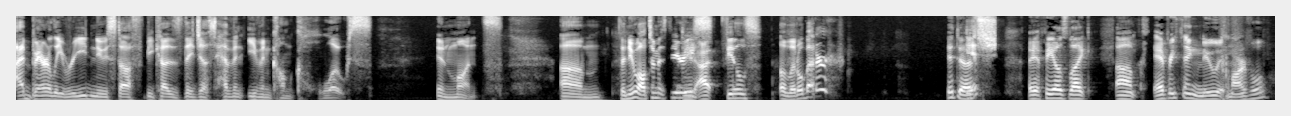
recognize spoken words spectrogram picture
I barely read new stuff because they just haven't even come close in months. Um, the new Ultimate series I- feels a little better It does. ish. It feels like um, everything new at Marvel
